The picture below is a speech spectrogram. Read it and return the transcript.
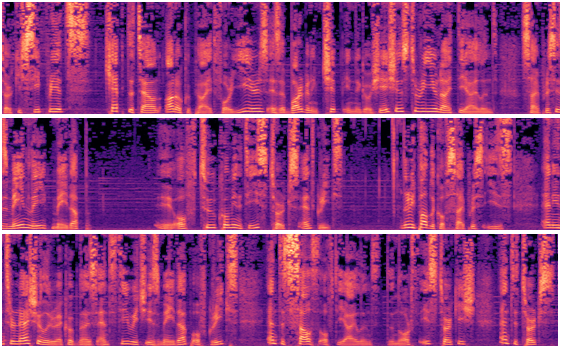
Turkish Cypriots kept the town unoccupied for years as a bargaining chip in negotiations to reunite the island. Cyprus is mainly made up uh, of two communities, Turks and Greeks. The Republic of Cyprus is an internationally recognized entity which is made up of Greeks and the south of the island, the north is Turkish and the Turks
